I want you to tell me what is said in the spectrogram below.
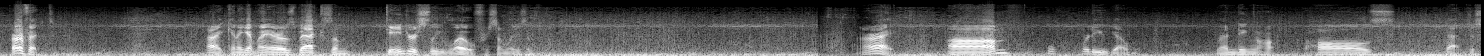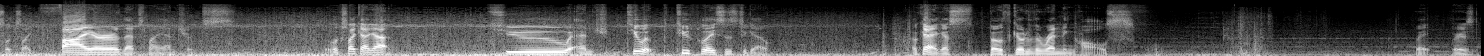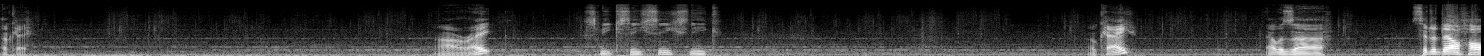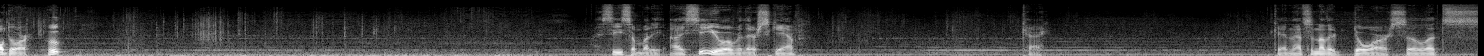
Perfect. Alright, can I get my arrows back? Because I'm dangerously low for some reason. Alright. Um, where do you go? Rending halls. That just looks like fire. That's my entrance. It looks like I got two two two places to go. Okay, I guess both go to the rending halls. Wait, where's... Okay. Alright. Sneak, sneak, sneak, sneak. Okay. That was, uh... Citadel Hall door. Oop. I see somebody. I see you over there, scamp. Okay. Okay, and that's another door, so let's...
